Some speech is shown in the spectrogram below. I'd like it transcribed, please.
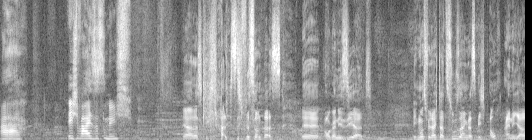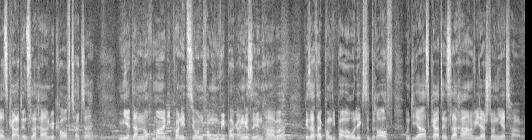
ah, ich weiß es nicht. Ja, das klingt alles nicht besonders äh, organisiert. Ich muss vielleicht dazu sagen, dass ich auch eine Jahreskarte in Slacharen gekauft hatte, mir dann nochmal die Konditionen vom Moviepark angesehen habe, gesagt habe, komm, die paar Euro legst du drauf und die Jahreskarte in Slacharen wieder storniert habe.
